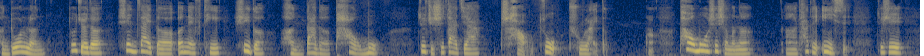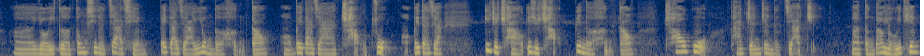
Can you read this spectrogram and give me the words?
很多人都觉得现在的 NFT 是一个很大的泡沫，就只是大家炒作出来的啊。泡沫是什么呢？啊，它的意思就是，呃，有一个东西的价钱被大家用得很高啊，被大家炒作啊，被大家一直炒，一直炒，变得很高，超过它真正的价值。那等到有一天，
